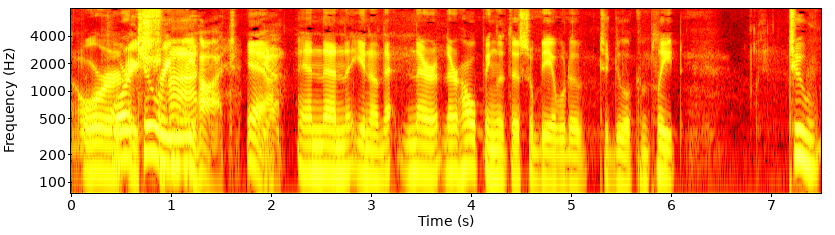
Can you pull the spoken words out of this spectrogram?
or, or extremely hot. hot. Yeah. and then you know that they're they're hoping that this will be able to to do a complete two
